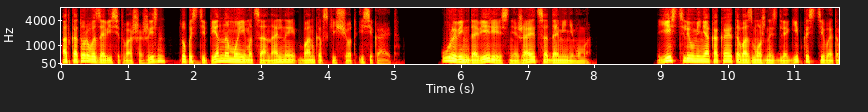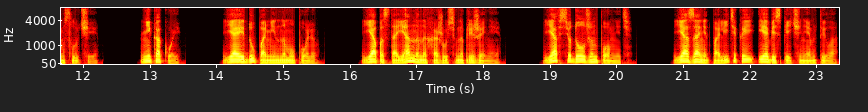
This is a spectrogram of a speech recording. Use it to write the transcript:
от которого зависит ваша жизнь, то постепенно мой эмоциональный банковский счет иссякает. Уровень доверия снижается до минимума. Есть ли у меня какая-то возможность для гибкости в этом случае? Никакой. Я иду по минному полю. Я постоянно нахожусь в напряжении. Я все должен помнить. Я занят политикой и обеспечением тыла.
